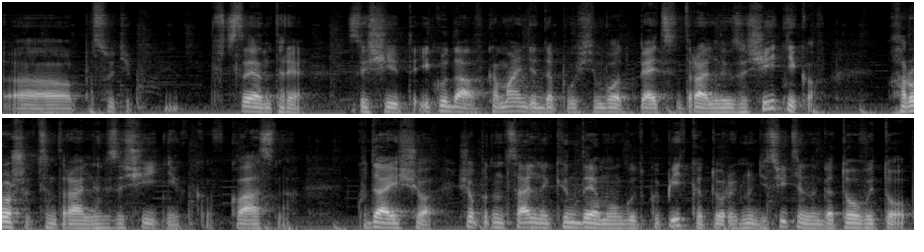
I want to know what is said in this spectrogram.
а, по сути, в центре защиты. И куда? В команде, допустим, вот пять центральных защитников, хороших центральных защитников, классных. Куда еще? Еще потенциально Кюнде могут купить, который, ну, действительно готовый топ.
